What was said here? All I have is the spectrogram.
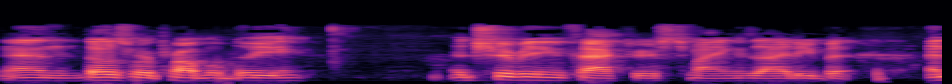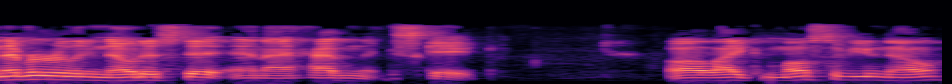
And those were probably attributing factors to my anxiety, but I never really noticed it and I had an escape. Uh, like most of you know,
